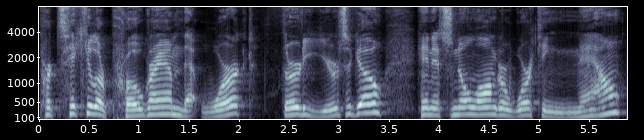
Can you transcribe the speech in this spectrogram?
particular program that worked 30 years ago and it's no longer working now.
